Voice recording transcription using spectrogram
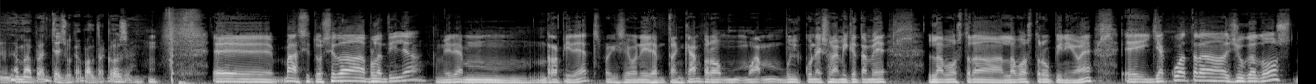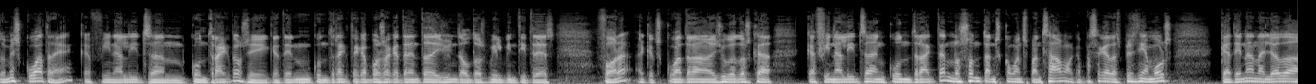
no me plantejo cap altra cosa. Eh, va, situació de plantilla, anirem rapidets, perquè si ho anirem tancant, però vull conèixer una mica també la vostra, la vostra opinió. Eh? Eh, hi ha quatre jugadors, només quatre, eh, que finalitzen contracte, o sigui, que tenen un contracte que posa que 30 de juny del 2023 fora. Aquests quatre jugadors que, que finalitzen contracte no són tants com ens pensàvem, el que passa que després n'hi ha molts que tenen allò de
